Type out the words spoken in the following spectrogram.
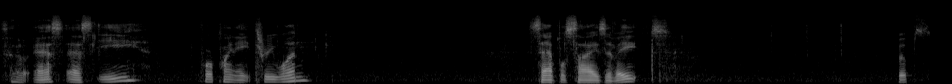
So SSE 4.831, sample size of 8. Whoops.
